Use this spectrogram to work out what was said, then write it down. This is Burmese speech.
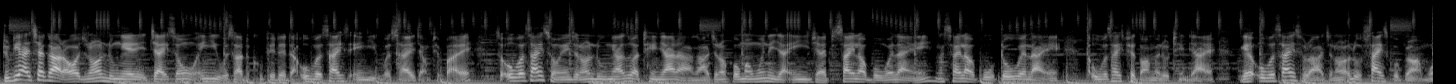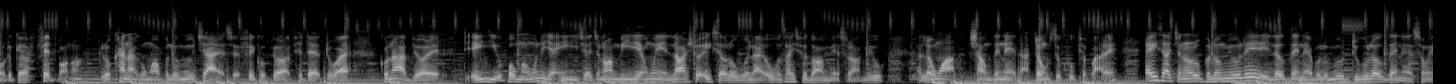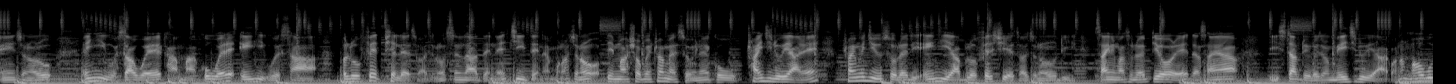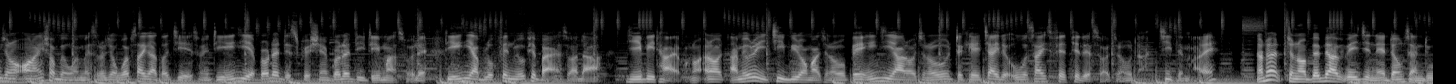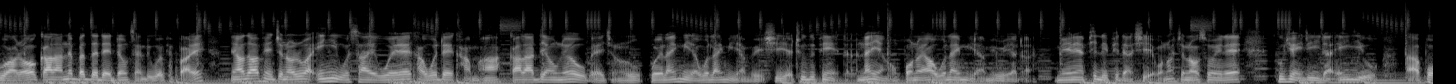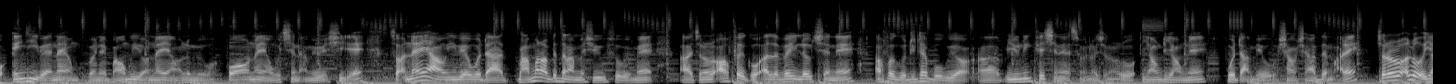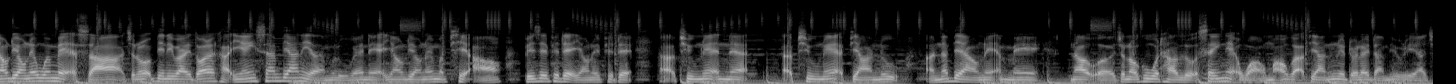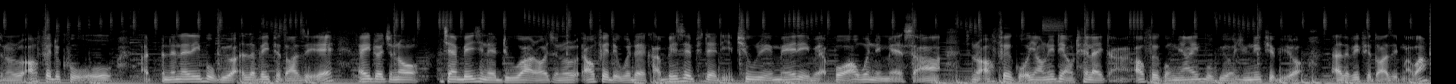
ဒုတိယအချက်ကတော့ကျွန်တော်လူငယ်တွေအကြိုက်ဆုံးအင်ဂျီဝက်စာတစ်ခုဖြစ်တဲ့ဒါ oversize အင်ဂျီဝက်စာရဲ့အကြောင်းဖြစ်ပါတယ်။ so oversize ဆိုရင်ကျွန်တော်လူများစုကထင်ကြတာကကျွန်တော်ပုံမှန်ဝင်နေကြအင်ဂျီချက်တစ် size လောက်ပိုဝဲလိုက်ရင်နှစ် size လောက်ပိုတိုးဝဲလိုက်ရင် oversize ဖြစ်သွားမယ်လို့ထင်ကြတယ်။တကယ် oversize ဆိုတာကျွန်တော်အဲ့လို size ကိုပြောတာမဟုတ်တကယ် fit ပေါ့နော်။ဒီလိုခန္ဓာကိုယ်မှာဘယ်လိုမျိုးကျရဲဆို fit ကိုပြောတာဖြစ်တဲ့အတွက်ခုနကပြောတဲ့ဒီအင်ဂျီကိုပုံမှန်ဝင်နေကြအင်ဂျီချက်ကျွန်တော် medium ဝင် large လို့ XL လို့ဝဲလိုက် oversize ဖြစ်သွားမယ်ဆိုတာမျိုးအလုံးဝရှောင်တင်နေတာတုံးတစ်ခုဖြစ်ပါတယ်။အဲ့ဒီစားကျွန်တော်တို့ဘယ်လိုမျိုးလေးတွေလုပ်တင်တယ်ဘယ်လိုမျိုး do လုပ်တင်တယ်ဆိုရင်ကျွန်တော်တို့အင်ဂျီကိုစားဝဲတဲ့အခါမှာကိုဝဲတဲ့အင်ကြီးဝယ်စားဘယ်လို fit ဖြစ်လဲဆိုတာကျွန်တော်စဉ်းစားတင်တယ်ကြည့်တင်တယ်ပေါ့နော်ကျွန်တော်တို့အပြင်မှာ shopping ထွက်မယ်ဆိုရင်လည်းကို try ကြည့်လို့ရတယ် try မကြည့်ဘူးဆိုလည်းဒီအင်ကြီးကဘယ်လို fit ရှိရဲဆိုတော့ကျွန်တော်တို့ဒီ sign မှာဆိုလည်းပြောတယ်ဒါဆိုင်ကဒီ stuff တွေလည်းကျွန်တော်မေးကြည့်လို့ရတယ်ပေါ့နော်မဟုတ်ဘူးကျွန်တော် online shopping ဝင်မယ်ဆိုတော့ကျွန်တော် website ကတော့ကြည့်ရဆိုရင်ဒီအင်ကြီးရဲ့ product description product detail မှာဆိုလည်းဒီအင်ကြီးကဘယ်လို fit မျိုးဖြစ်ပါလဲဆိုတာဒါရေးပေးထားရပေါ့နော်အဲ့တော့ဒါမျိုးတွေကြည့်ပြီးတော့မှကျွန်တော်တို့ဘယ်အင်ကြီးကတော့ကျွန်တော်တို့တကယ်ကြိုက်တဲ့ oversize fit ဖြစ်တယ်ဆိုတော့ကျွန်တော်တို့ဒါကြည့်တင်ပါတယ်နောက်ထပ်ကျွန်တော်ပြပြပေးခြင်းတဲ့တုံးဆန်တူကတော့ color နဲ့ပတ်သက်တဲ့တုံးဆန်တူပဲဖြစ်ပါတယ်များသောအားဖြင့်ကျွန်တော်တို့ကအင်ကြီးဝယ်စားရဝယ်တဲ့အခါဝတ်တဲ့အခါမှာကာလာတောင်တွေကိုပဲကျွန်တော်တို့ဝယ်လိုက်မိတာဝယ်လိုက်မိတာမျိုးရှိတယ်အထူးသဖြင့်အနက်ရောင်ပေါ်နေအောင်ဝယ်လိုက်မိတာမျိုးတွေရတာအများနဲ့ဖြစ်လေဖြစ်တာရှိရပေါ့နော်ကျွန်တော်ဆိုရင်လည်းခုချိန်ထိဒါအင်ကြီးကိုအပေါ်အင်ကြီးပဲအနက်ရောင်ပဲနဲ့ဘောင်းပြီးတော့အနက်ရောင်လိုမျိုးပေါ်အောင်အနက်ရောင်ဝတ်ချင်တာမျိုးတွေရှိတယ်ဆိုတော့အနက်ရောင်ကြီးပဲဝတ်တာဘာမှတော့ပြဿနာမရှိဘူးဆိုပေမဲ့အာကျွန်တော်တို့ outfit ကို elevate လုပ်ချင်တယ် outfit ကိုဒီထက်ပိုပြီးတော့အာ unique ဖြစ်ချင်တယ်ဆိုရင်တော့ကျွန်တော်တို့အယောင်တယောင်နဲ့ဝတ်တာမျိုးကိုရှောင်ရှားသင့်ပါတယ်ကျွန်တော်တို့အဲ့လိုအယောင်တယောင်နဲ့ဝတ်မဲ့အစားကျွန်တော်တို့အပြင်တွေပိုင်းသွားတဲ့အခါအရင်စမ်းပြားနေတာမလို့ပဲနဲ့အယောင်တယောင်နဲ့မဖြစ်အောင် basic ဖြစ်တဲ့အယောင်တွေဖြစ်တဲ့အဖြူနဲ့အနက်အဖြူနဲ့အပြာနုနက်ပြောင်နဲ့အမဲနောက်ကျွန်တော်အခုဝတ်ထားသလိုအစိမ့်နဲ့အဝါအောင်မအောက်ကအပြာနုနဲ့တွဲလိုက်တာမျိုးတွေကကျွန်တော်တို့ outfit တစ်ခုကိုနည်းနည်းလေးပို့ပြီးတော့ elevate ဖြစ်သွားစေတယ်အဲ့ဒီအတွက်ကျွန်တော်အကြံပေးခြင်းတဲ့ do ကတော့ကျွန်တော်တို့ outfit တွေဝတ်တဲ့အခါ basic ဖြစ်တဲ့ဒီအဖြူတွေအမဲတွေပဲအပေါ်အောက်ဝတ်နေမယ်စာကျွန်တော် outfit ကိုအယောင်လေးတစ်ယောင်ထည့်လိုက်တာ outfit ကိုအများကြီးပို့ပြီးတော့ unique ဖြစ်ပြီးတော့ elevate ဖြစ်သွားစေမှာပါ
